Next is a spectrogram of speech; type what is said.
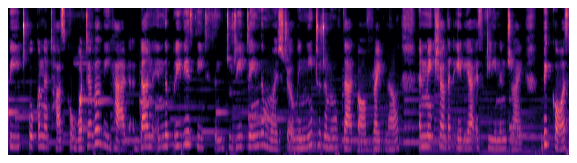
peat, coconut husk, or whatever we had done in the previous season to retain the moisture, we need to remove that off right now and make sure that area is clean and dry. Because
